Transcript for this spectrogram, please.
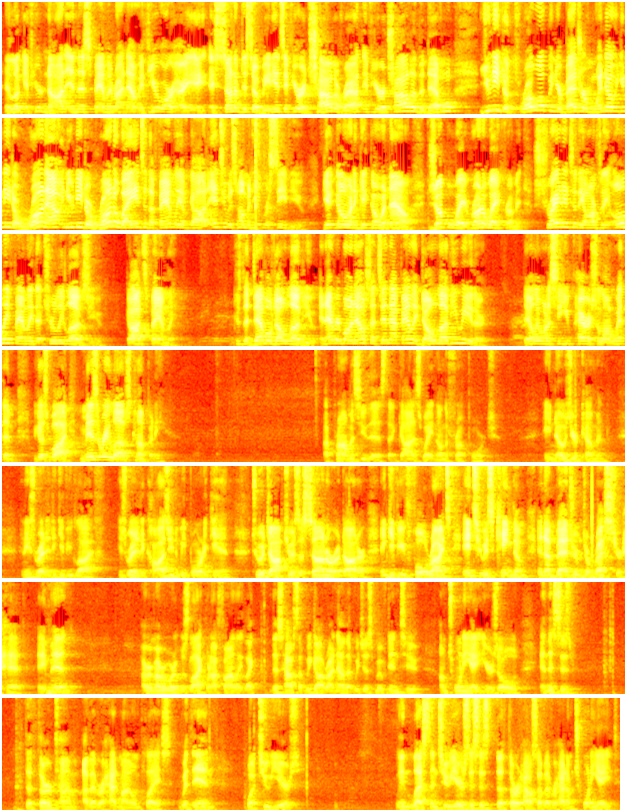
And look, if you're not in this family right now, if you are a, a, son of disobedience, if you're a child of wrath, if you're a child of the devil, you need to throw open your bedroom window. You need to run out and you need to run away into the family of God, into his home, and he'll receive you. Get going and get going now. Jump away, run away from it, straight into the arms of the only family that truly loves you God's family. Because the devil don't love you, and everyone else that's in that family don't love you either. They only want to see you perish along with them. Because why? Misery loves company. I promise you this that God is waiting on the front porch. He knows you're coming, and He's ready to give you life. He's ready to cause you to be born again, to adopt you as a son or a daughter, and give you full rights into His kingdom and a bedroom to rest your head. Amen. I remember what it was like when I finally, like this house that we got right now that we just moved into. I'm 28 years old, and this is the third time I've ever had my own place. Within, what, two years? In less than two years, this is the third house I've ever had. I'm 28.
